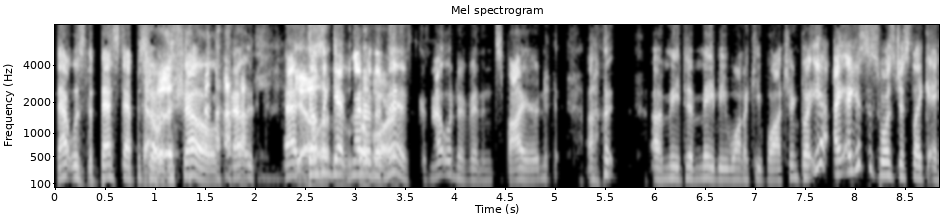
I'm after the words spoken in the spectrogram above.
that was the best episode of the show. That, was, that Yeah, doesn't get better low than this because that wouldn't have been inspired uh, uh, me to maybe want to keep watching. But yeah, I, I guess this was just like a,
